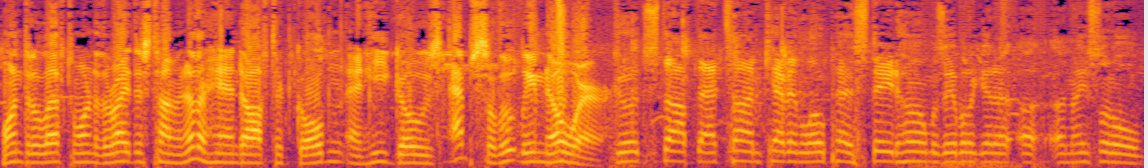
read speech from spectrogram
one to the left, one to the right. This time another handoff to Golden, and he goes absolutely nowhere. Good stop that time. Kevin Lopez stayed home, was able to get a, a, a nice little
